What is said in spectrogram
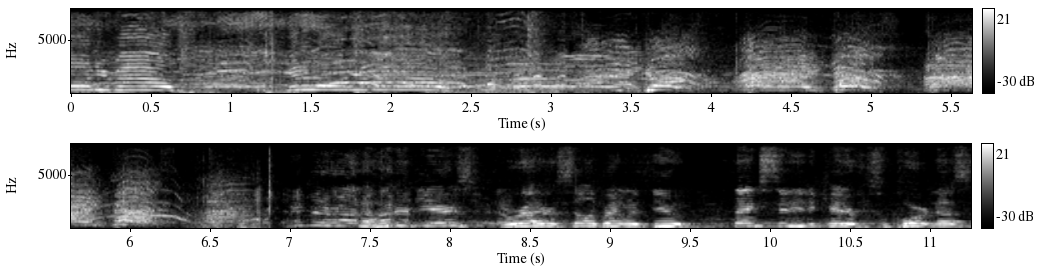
all in your mouth. Get it all in your mouth. High Ghost! High Ghost! High Ghost! We've been around 100 years, and we're out here celebrating with you. Thanks, City Decatur, for supporting us,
